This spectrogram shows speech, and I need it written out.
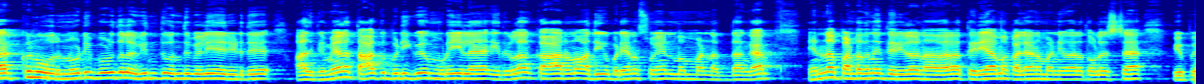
டக்குன்னு ஒரு நொடி பொழுதுல விந்து வந்து வெளியேறிடுது. அதுக்கு மேலே தாக்கு பிடிக்கவே முடியல. இதுக்கெல்லாம் காரணம் அதிகப்படியான சுயன்பம் பண்ணது தாங்க என்ன பண்ணுறதுனே தெரியல. நான் வேற தெரியாமல் கல்யாணம் பண்ணி வேற தொலைச்சிட்டேன். இப்போ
